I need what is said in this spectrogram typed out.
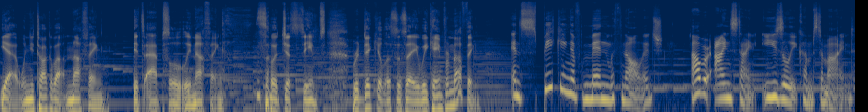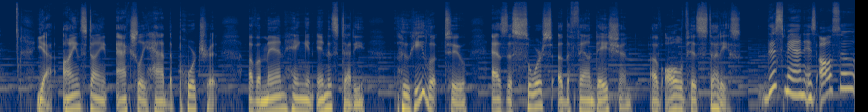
Yeah, when you talk about nothing, it's absolutely nothing. so it just seems ridiculous to say we came from nothing. And speaking of men with knowledge, Albert Einstein easily comes to mind. Yeah, Einstein actually had the portrait of a man hanging in his study who he looked to as the source of the foundation of all of his studies. This man is also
